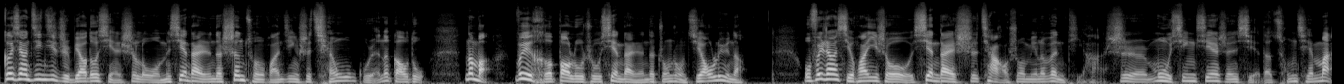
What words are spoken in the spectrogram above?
各项经济指标都显示了我们现代人的生存环境是前无古人的高度。那么为何暴露出现代人的种种焦虑呢？我非常喜欢一首现代诗，恰好说明了问题哈，是木心先生写的《从前慢》，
